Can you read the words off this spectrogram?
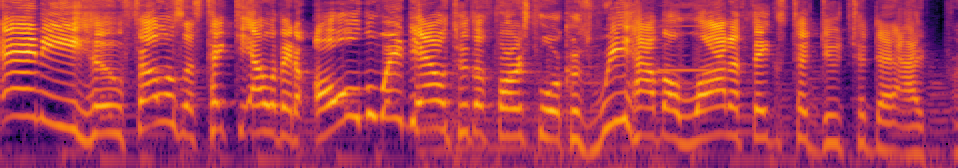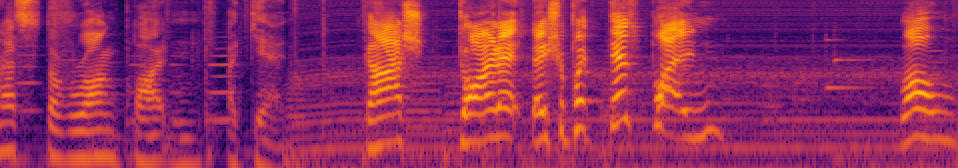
Anywho, fellas, let's take the elevator all the way down to the first floor because we have a lot of things to do today. I pressed the wrong button again. Gosh darn it, they should put this button. Well,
